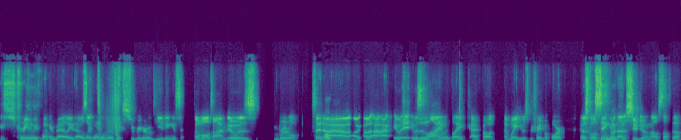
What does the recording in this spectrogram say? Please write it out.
Extremely fucking badly. That was like one of the worst like superhero beatings of all time. It was brutal. So oh. I, I, I, I, it, it was in line with like I felt the way he was portrayed before. It was cool seeing him without a suit doing all this stuff though,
